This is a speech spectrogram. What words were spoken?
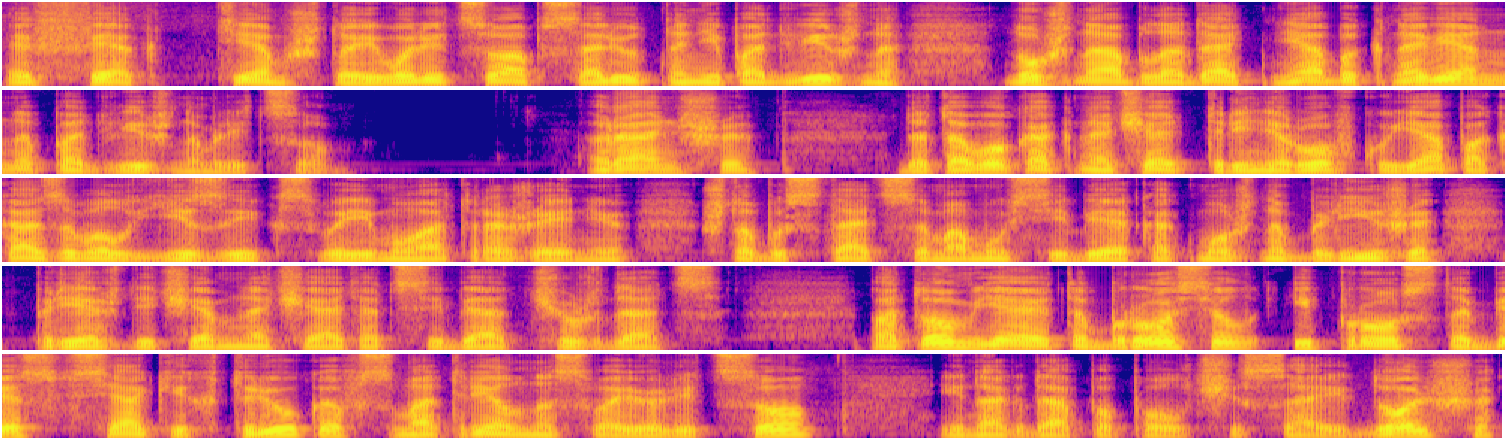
эффект тем, что его лицо абсолютно неподвижно, нужно обладать необыкновенно подвижным лицом. Раньше, до того, как начать тренировку, я показывал язык своему отражению, чтобы стать самому себе как можно ближе, прежде чем начать от себя отчуждаться. Потом я это бросил и просто, без всяких трюков, смотрел на свое лицо, иногда по полчаса и дольше,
